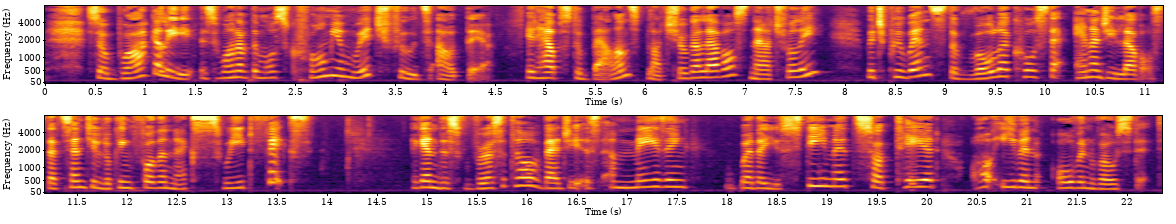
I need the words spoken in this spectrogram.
so, broccoli is one of the most chromium rich foods out there. It helps to balance blood sugar levels naturally, which prevents the roller coaster energy levels that send you looking for the next sweet fix. Again, this versatile veggie is amazing whether you steam it, saute it, or even oven roast it.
